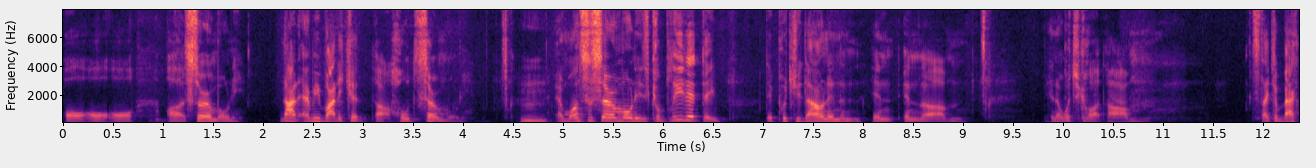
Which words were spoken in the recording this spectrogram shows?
or or, or uh, ceremony. Not everybody could uh, hold ceremony. And once the ceremony is completed, they they put you down in in in um, in a, what you call it. Um, it's like a black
